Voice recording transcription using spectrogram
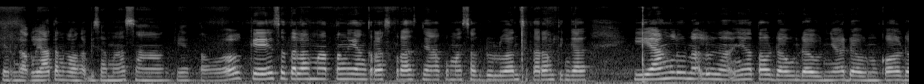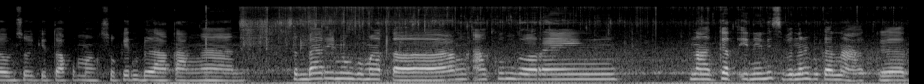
Biar nggak kelihatan kalau nggak bisa masak gitu. Oke setelah matang yang keras-kerasnya aku masak duluan. Sekarang tinggal yang lunak-lunaknya atau daun-daunnya daun kol daun su gitu aku masukin belakangan. Sembari nunggu matang aku goreng nugget ini nih sebenarnya bukan nugget.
